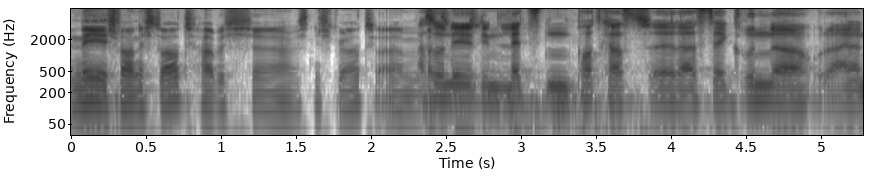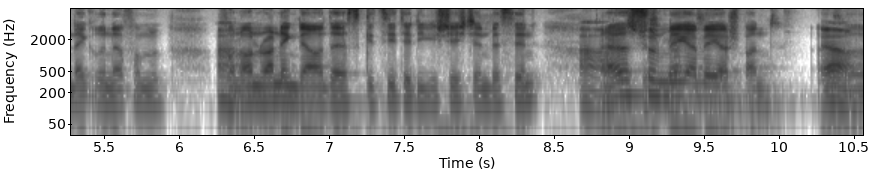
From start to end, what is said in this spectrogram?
nee, ich war nicht dort, habe ich, äh, hab ich nicht gehört. Ähm, Achso, nee, den letzten Podcast, äh, da ist der Gründer oder einer der Gründer vom, von Ah. On Running da und der skizziert ja die Geschichte ein bisschen. Ah, das ist schon mega, gehört. mega spannend. Ja. Also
